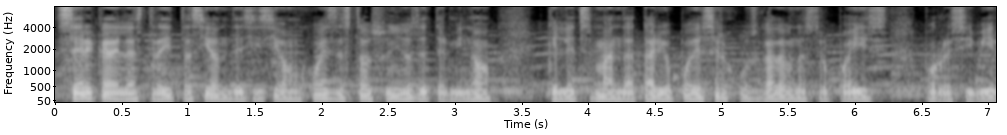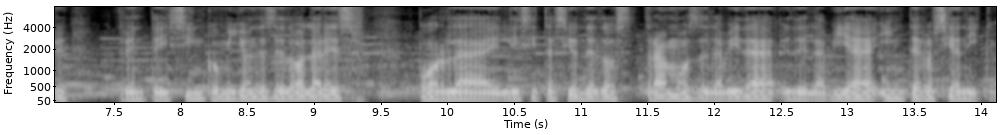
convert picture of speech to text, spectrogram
Cerca de la extraditación, decisión, juez de Estados Unidos determinó que el ex mandatario puede ser juzgado en nuestro país por recibir 35 millones de dólares por la licitación de dos tramos de la, vida, de la vía interoceánica.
